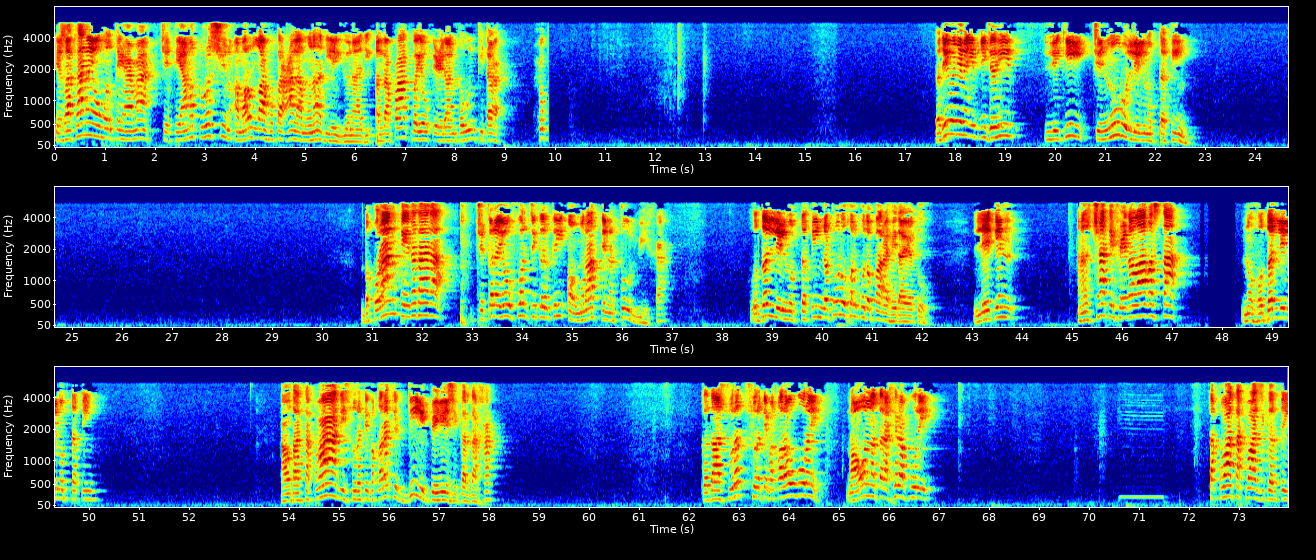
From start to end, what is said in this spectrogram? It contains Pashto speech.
اذا كان يوم القيامه چې قیامت ورځ شي نو امر الله تعالی منادی ینادی الله پاک به یو اعلان کوون کیتا تدیو جن ابن جریر لیکي چې نور للمتقین د قران قاعده دا ده چې کله یو فرض ذکر کوي او مراد ته نه ټول وي ښه هدل للمتقین د ټول خلقو د پاره هدایتو لیکن چاته فیدا واغستا نو هدل للمتقین او دا تقوا دی سورت بقره کې ډیری پیری ذکر ده کدا سورت سورت بقره وګورئ نو اول نه تر اخره پوری تقوا تقوا ذکر کړي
